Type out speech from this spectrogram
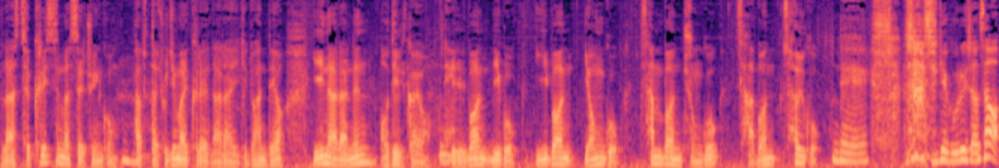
Last Christmas의 주인공 음. 팝스타 조지 마이클의 나라이기도 한데요. 이 나라는 어디일까요? 네. 1번 미국, 2번 영국, 3번 중국, 4번 설국. 네. 자, 지게 고르셔서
